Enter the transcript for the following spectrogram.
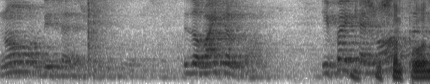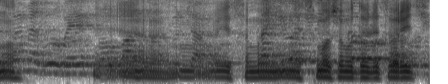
No dissatisfaction. It's a vital point. Сусампурну, если мы не сможем удовлетворить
